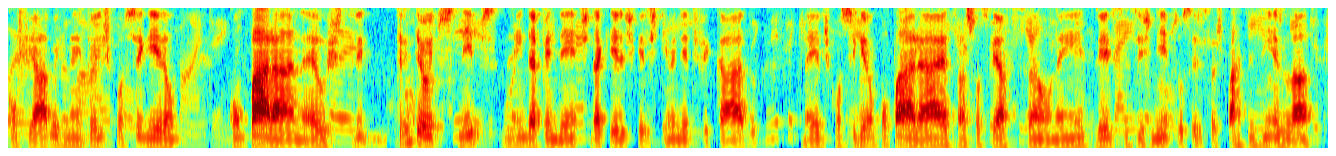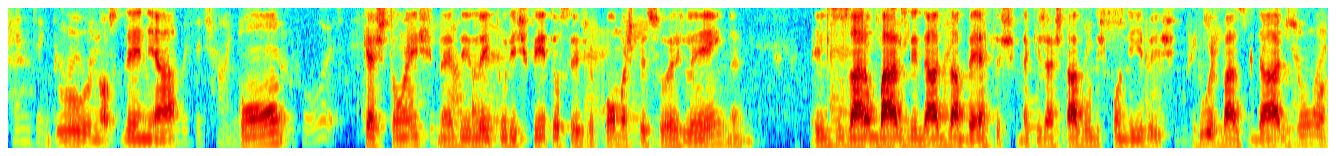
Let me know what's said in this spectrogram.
confiáveis. Né? Então, eles conseguiram comparar né, os 38 SNPs né, independentes daqueles que eles tinham identificado. Né, eles conseguiram comparar essa associação né, entre esses SNPs, ou seja, essas partezinhas lá do nosso DNA, com questões né, de leitura escrita, ou seja, como as pessoas leem. Né? Eles usaram bases de dados abertas né, que já estavam disponíveis, duas bases de dados, uma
